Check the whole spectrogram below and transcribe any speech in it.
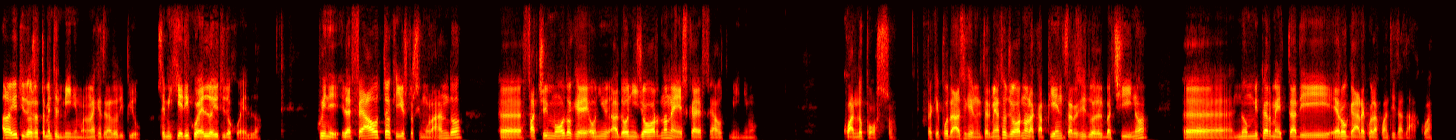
Allora io ti do esattamente il minimo, non è che te ne do di più. Se mi chiedi quello, io ti do quello. Quindi l'Fout che io sto simulando, eh, faccio in modo che ogni, ad ogni giorno ne esca Fout minimo, quando posso. Perché può darsi che in un determinato giorno la capienza residua del bacino eh, non mi permetta di erogare quella quantità d'acqua.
